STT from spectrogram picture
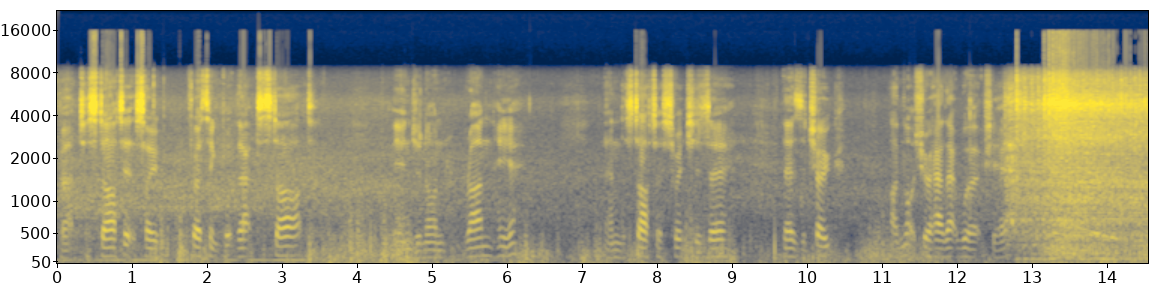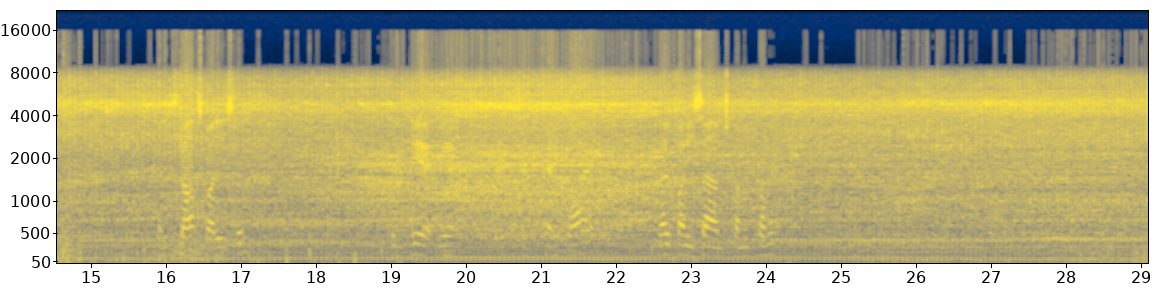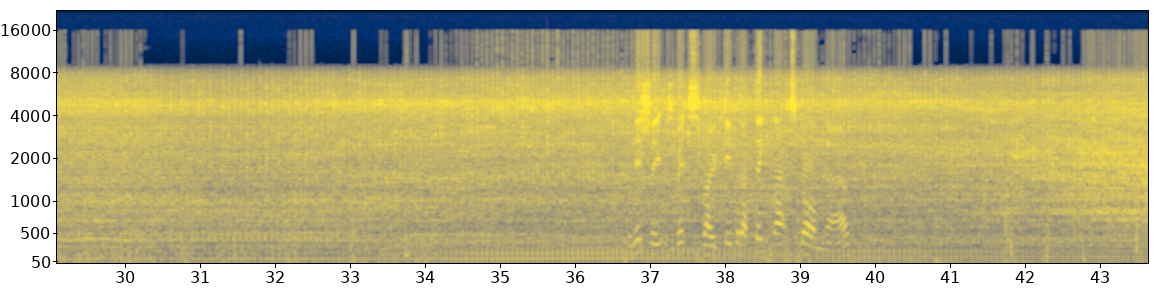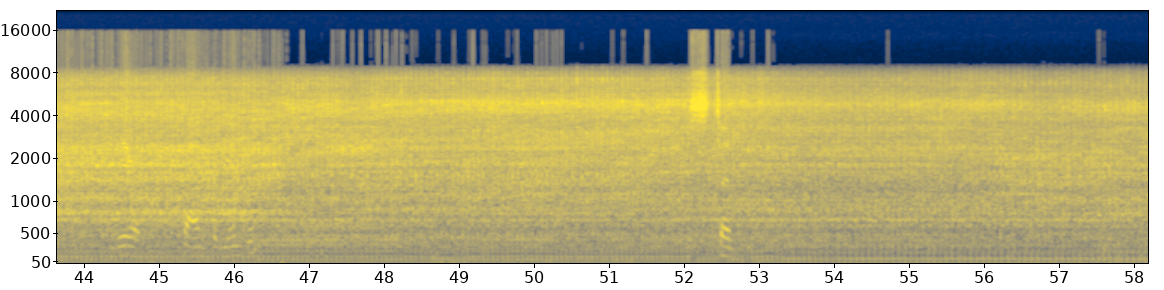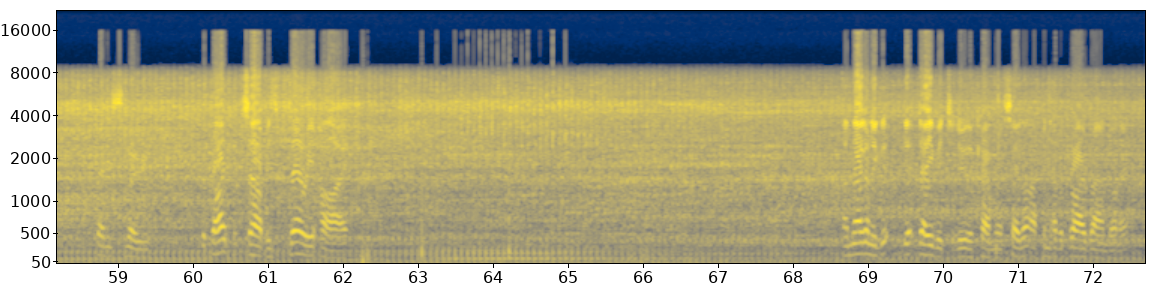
About to start it, so first thing put that to start. The engine on run here, and the starter switch is there. There's the choke. I'm not sure how that works yet. And it starts quite easily. Here, quiet. No funny sounds coming from it. Initially it was a bit smoky, but I think that's gone now. Hear a fan from the engine. Just turn. Very smooth. The bike itself is very high. I'm now going to get, David to do the camera so that I can have a drive round on it.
